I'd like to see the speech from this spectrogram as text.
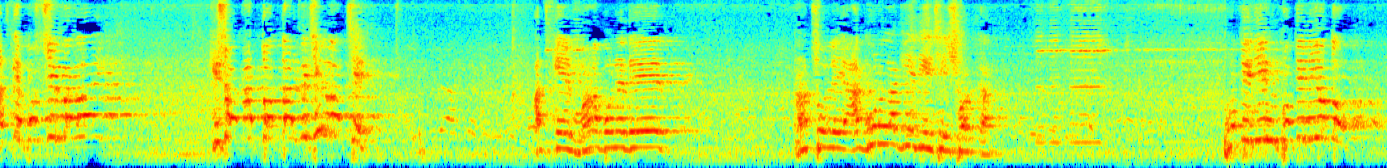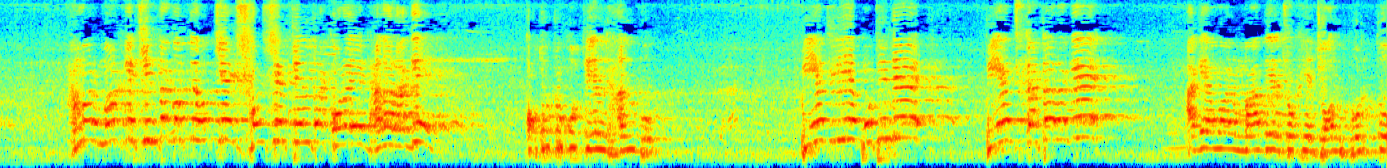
আজকে পশ্চিম বাংলায় কৃষক আত্মহত্যার মিছিল হচ্ছে। আজকে মা বোনেদের আঁচলে আগুন লাগিয়ে দিয়েছে সরকার। প্রতিদিন প্রতিনিয়ত আমার মাকে চিন্তা করতে হচ্ছে, সর্ষের তেলটা কড়াইয়ে ঢালার আগে কতটুকু তেল ঢালবো। পেঁয়াজ নিয়ে বটিতে, পেঁয়াজ কাটার আগে আগে আমার মাদের চোখে জল পড়তো।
